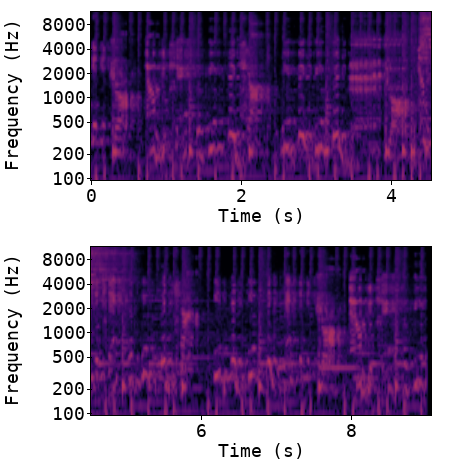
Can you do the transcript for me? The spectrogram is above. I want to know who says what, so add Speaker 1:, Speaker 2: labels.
Speaker 1: big shark. Be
